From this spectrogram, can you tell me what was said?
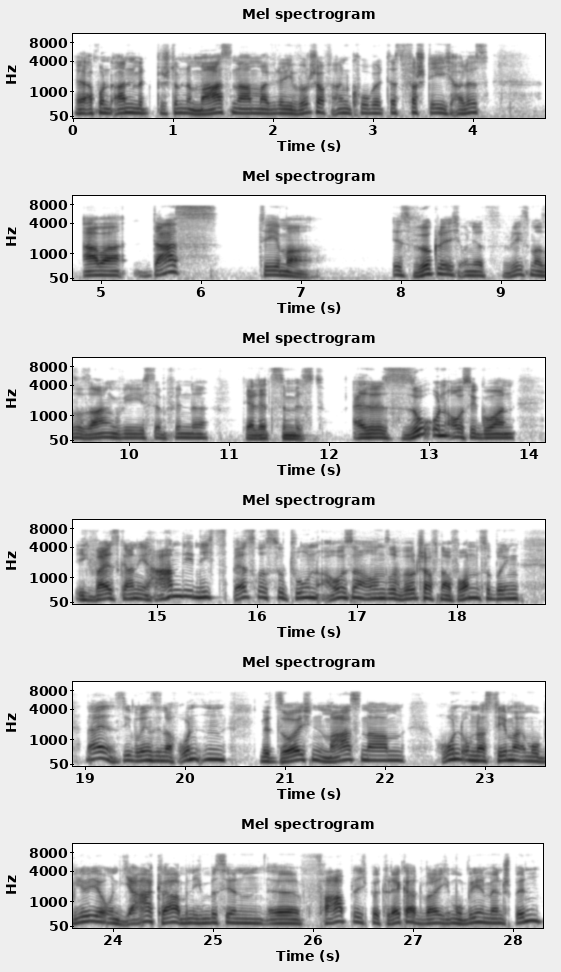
äh, ab und an mit bestimmten Maßnahmen mal wieder die Wirtschaft ankurbelt. Das verstehe ich alles. Aber das Thema ist wirklich, und jetzt will ich es mal so sagen, wie ich es empfinde, der letzte Mist. Also das ist so unausgegoren. Ich weiß gar nicht, haben die nichts Besseres zu tun, außer unsere Wirtschaft nach vorne zu bringen? Nein, sie bringen sie nach unten mit solchen Maßnahmen rund um das Thema Immobilie. Und ja, klar, bin ich ein bisschen äh, farblich bekleckert, weil ich Immobilienmensch bin.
